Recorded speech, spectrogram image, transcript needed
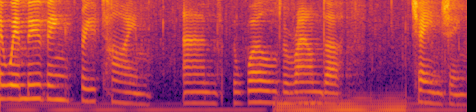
So we're moving through time, and the world around us changing.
